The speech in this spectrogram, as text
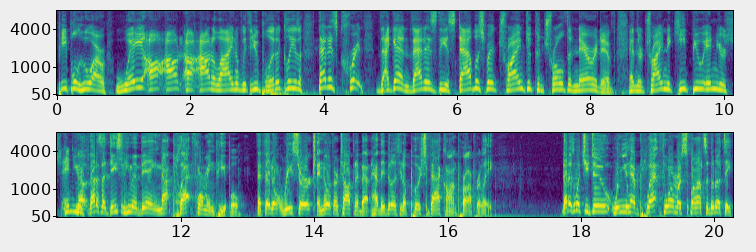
people who are way out out, uh, out of line with you politically. That is again, that is the establishment trying to control the narrative, and they're trying to keep you in your in your. No, that is a decent human being not platforming people that they don't research and know what they're talking about and have the ability to push back on properly. That is what you do when you have platform responsibility.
